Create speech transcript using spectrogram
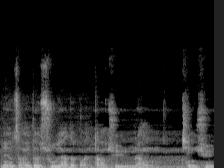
没有找一个舒压的管道去让情绪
